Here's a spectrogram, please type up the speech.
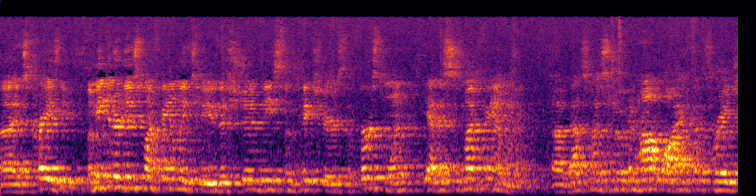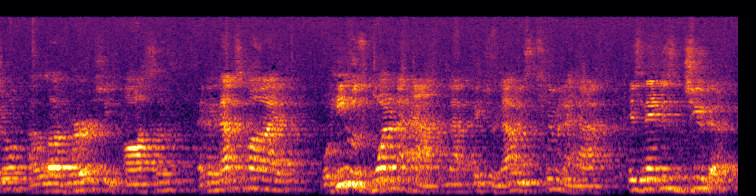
Uh, it's crazy. Let me introduce my family to you. There should be some pictures. The first one, yeah, this is my family. Uh, that's my smoking hot wife. That's Rachel. I love her. She's awesome. And then that's my, well, he was one and a half in that picture. Now he's two and a half. His name is Judah.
